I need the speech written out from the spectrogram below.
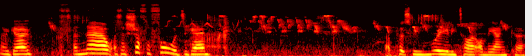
There we go. And now as I shuffle forwards again, that puts me really tight on the anchor.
